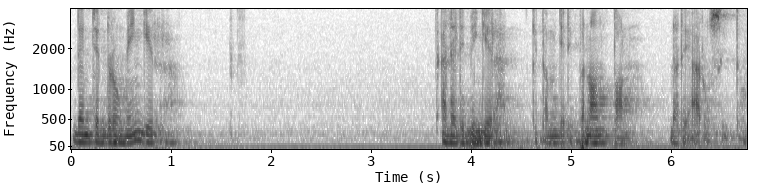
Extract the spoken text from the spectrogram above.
dan cenderung minggir. ada di pinggiran. Kita menjadi penonton dari arus itu.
